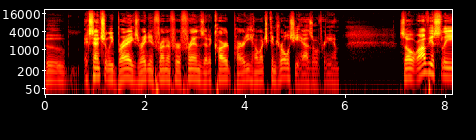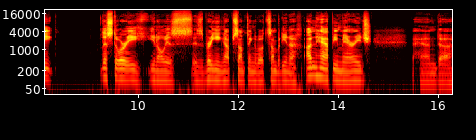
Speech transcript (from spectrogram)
who essentially brags right in front of her friends at a card party how much control she has over him. So obviously, this story, you know, is is bringing up something about somebody in a unhappy marriage, and uh,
